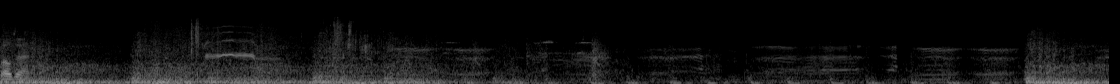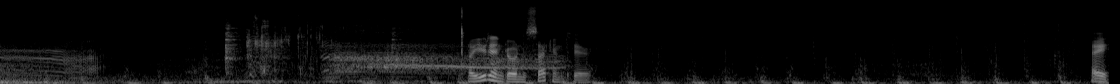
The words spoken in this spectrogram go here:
Well done. Oh, you didn't go into second tier. Hey.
